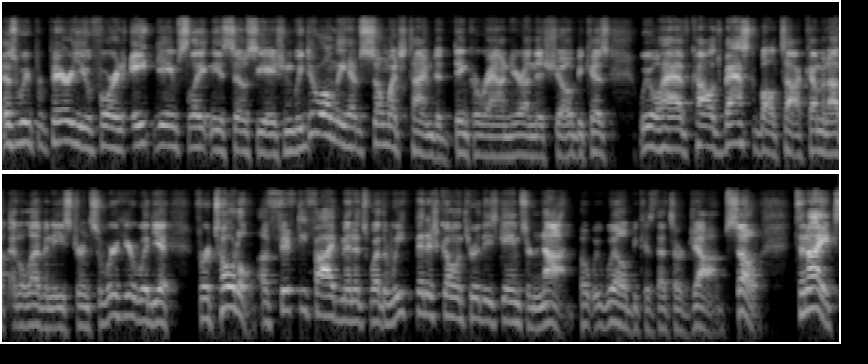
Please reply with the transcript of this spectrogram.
as we prepare you for an eight game slate in the association. We do only have so much time to dink around here on this show because we will have college basketball talk coming up at 11 Eastern. So we're here with you for a total of 55 minutes, whether we finish going through these games or not, but we will because that's our job. So tonight,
